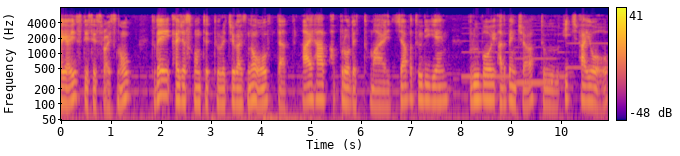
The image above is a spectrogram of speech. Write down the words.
Hi guys, this is RyiSnow. Today I just wanted to let you guys know that I have uploaded my Java 2D game Blue Boy Adventure to itch.io.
